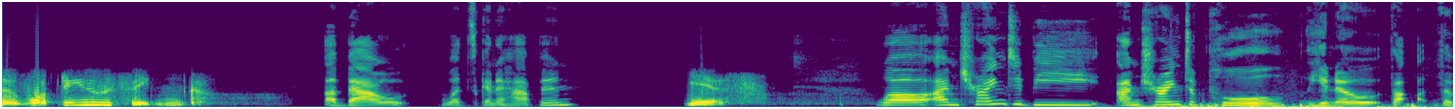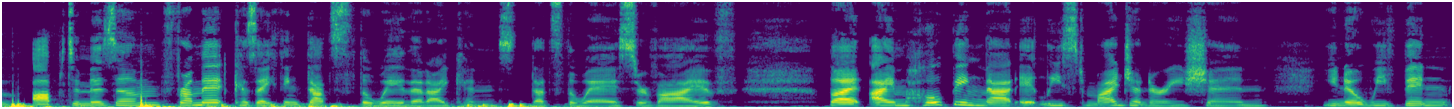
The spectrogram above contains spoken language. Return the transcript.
So what do you think? About what's going to happen? Yes. Well, I'm trying to be I'm trying to pull, you know, the the optimism from it because I think that's the way that I can that's the way I survive. But I'm hoping that at least my generation, you know, we've been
